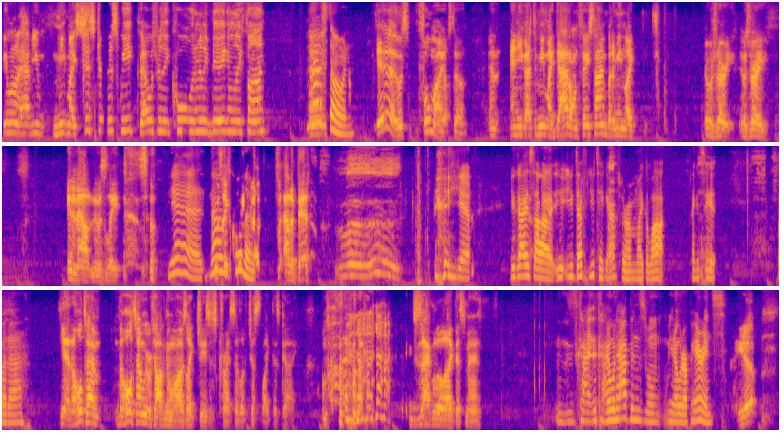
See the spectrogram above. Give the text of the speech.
being able to have you meet my sister this week. That was really cool and really big and really fun. Milestone Yeah, it was full milestone, and and you got to meet my dad on Facetime. But I mean, like, it was very, it was very in and out, and it was late. so yeah it no was it was like cool though up out of bed. yeah. You guys, uh, you, you def you take after him like a lot. I could see it. But uh, Yeah, the whole time, the whole time we were talking to him, I was like, Jesus Christ, I look just like this guy. exactly like this man. it's kind of kind of what happens when you know with our parents. Yep.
